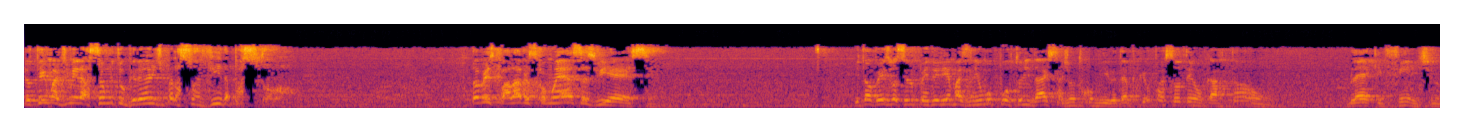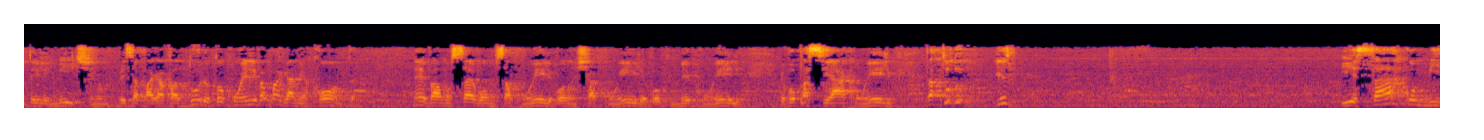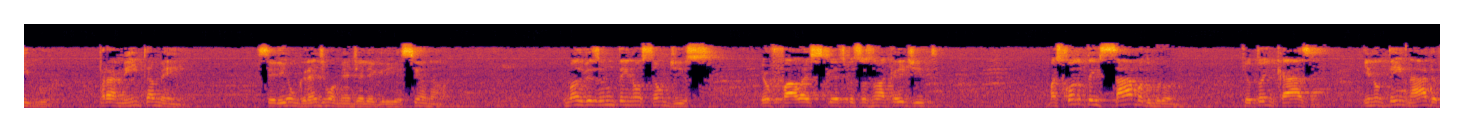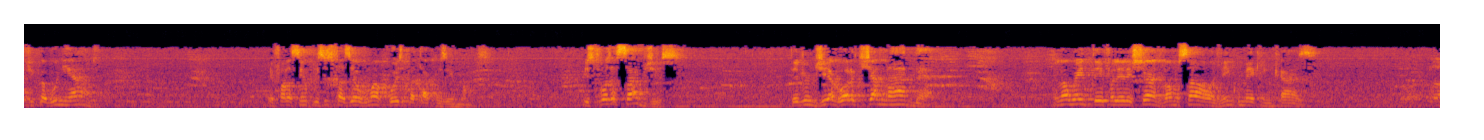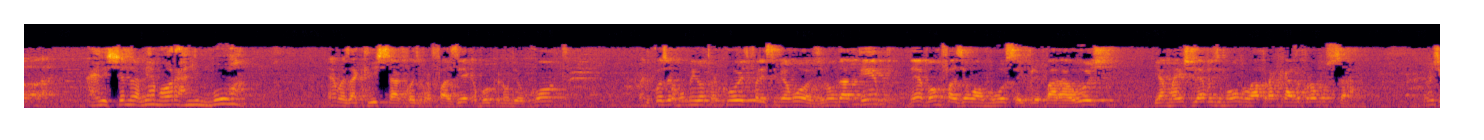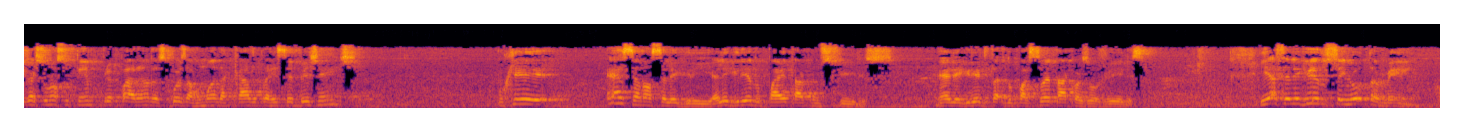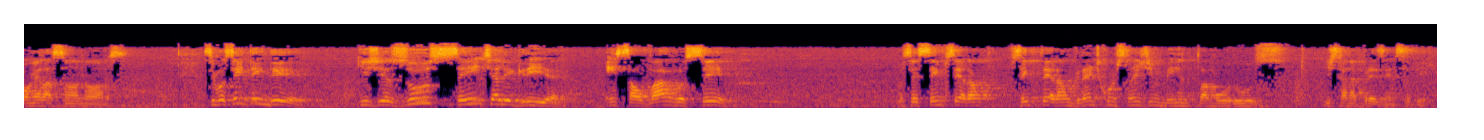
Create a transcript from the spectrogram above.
Eu tenho uma admiração muito grande pela sua vida, pastor. Talvez palavras como essas viessem. E talvez você não perderia mais nenhuma oportunidade de estar junto comigo, até porque o pastor tem um cartão Black Infinity, não tem limite, não precisa pagar fatura, eu estou com ele e vai pagar minha conta. Né? Vai almoçar, eu vou almoçar com ele, vou lanchar com ele, eu vou comer com ele, eu vou passear com ele. Está tudo. E estar comigo, para mim também, seria um grande momento de alegria, sim ou não? Uma vezes eu não tenho noção disso. Eu falo, as, as pessoas não acreditam. Mas quando tem sábado, Bruno, que eu estou em casa e não tem nada, eu fico agoniado. Eu falo assim: eu preciso fazer alguma coisa para estar com os irmãos. Minha esposa sabe disso. Teve um dia agora que tinha nada. Eu não aguentei, falei, Alexandre, vamos aonde? Vem comer aqui em casa. Alexandre, na mesma hora, animou. É, mas a Cris tinha coisa para fazer, acabou que não deu conta. Mas depois eu arrumei outra coisa, falei assim, meu amor, não dá tempo, né? Vamos fazer um almoço aí, preparar hoje. E amanhã a gente leva os irmãos lá para casa para almoçar. Então a gente gastou nosso tempo preparando as coisas, arrumando a casa para receber gente. Porque essa é a nossa alegria. A alegria do pai é estar com os filhos. Né? A alegria do pastor é estar com as ovelhas. E essa é alegria do Senhor também com relação a nós. Se você entender que Jesus sente alegria em salvar você, você sempre, será sempre terá um grande constrangimento amoroso de estar na presença dele.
